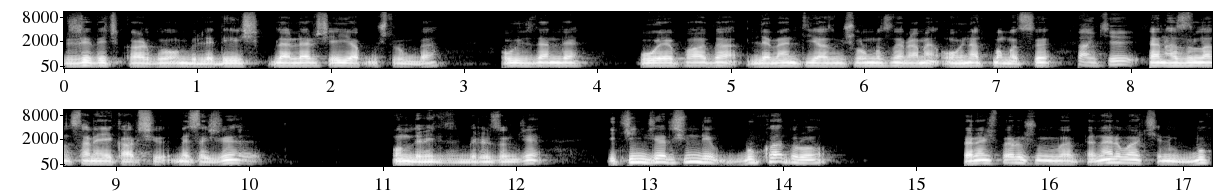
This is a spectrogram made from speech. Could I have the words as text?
Rize'de çıkardığı 11 ile değişikliklerle her şeyi yapmış durumda. O yüzden de UEFA'da Levent'i yazmış olmasına rağmen oynatmaması Sanki sen hazırlan sanaya karşı mesajı. Evet. Onu demek istedim biraz önce. İkinci yarı şimdi bu kadro Fenerbahçe'nin ve Fenerbahçe'nin bu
